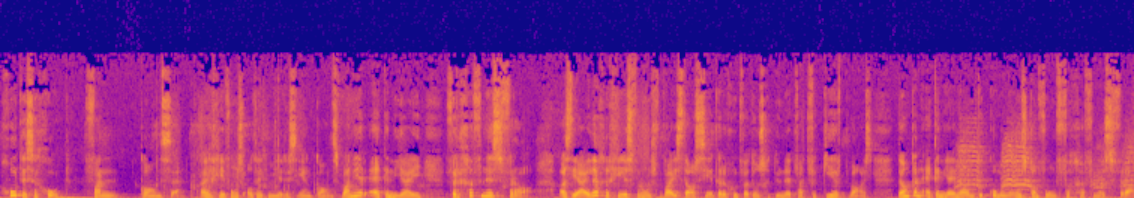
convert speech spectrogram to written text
God is 'n God van kansse. Hy gee vir ons altyd meer as een kans. Wanneer ek en jy vergifnis vra, as die Heilige Gees vir ons wys daar sekere goed wat ons gedoen het wat verkeerd was, dan kan ek en jy na hom toe kom en ons kan vir hom vergifnis vra.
